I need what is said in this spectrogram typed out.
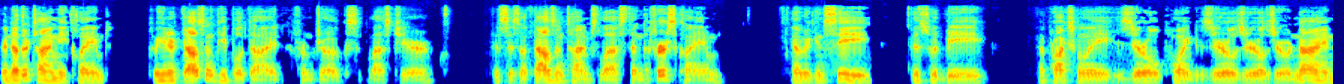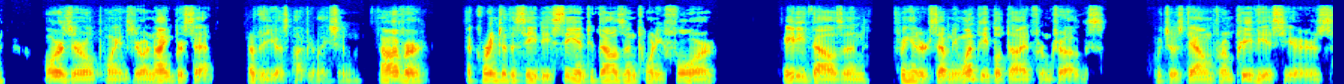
Another time he claimed 300,000 people died from drugs last year. This is a thousand times less than the first claim, and we can see this would be approximately 0.0009 or 0.09% of the US population. However, according to the CDC in 2024, 80,000 371 people died from drugs, which was down from previous years,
